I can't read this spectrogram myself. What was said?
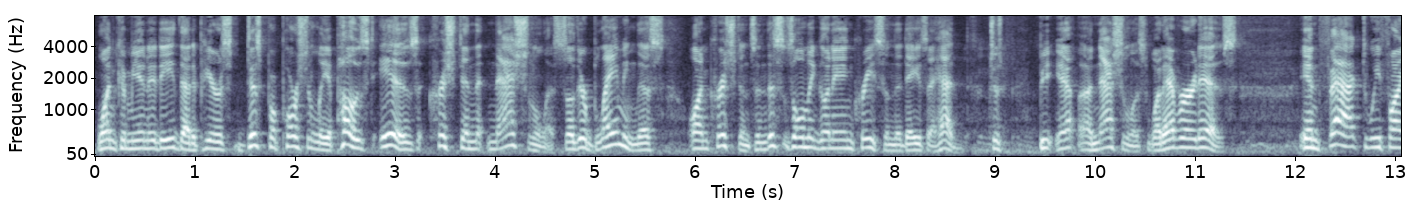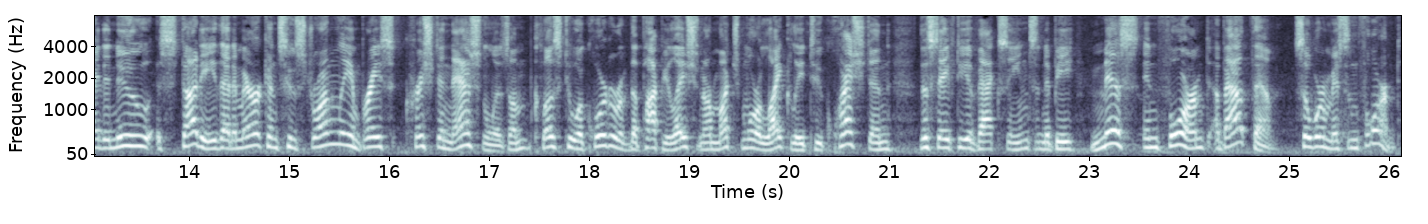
One community that appears disproportionately opposed is Christian nationalists. So they're blaming this on Christians, and this is only going to increase in the days ahead. Just be a nationalist, whatever it is. In fact, we find a new study that Americans who strongly embrace Christian nationalism, close to a quarter of the population, are much more likely to question the safety of vaccines and to be misinformed about them. So we're misinformed.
